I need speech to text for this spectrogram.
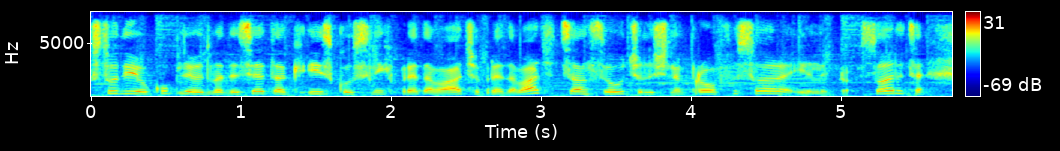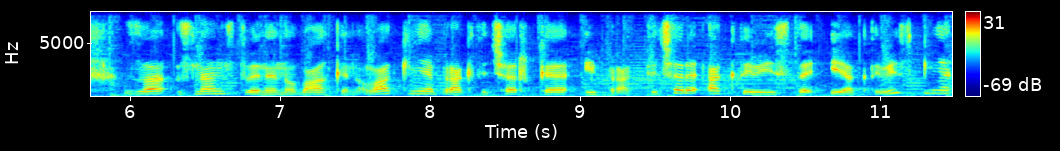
Studiju okupljaju dvadesetak iskusnih predavača, predavačica, sveučilišne profesore ili profesorice, za znanstvene novake, novakinje, praktičarke i praktičare, aktiviste i aktivistkinje,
